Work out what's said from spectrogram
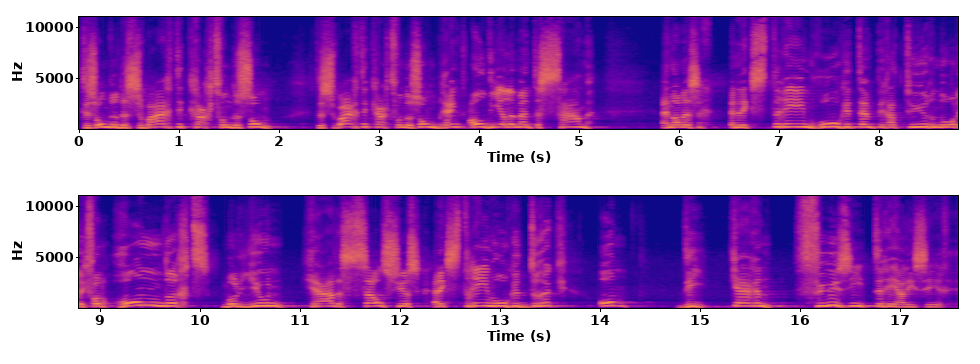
Het is onder de zwaartekracht van de zon. De zwaartekracht van de zon brengt al die elementen samen. En dan is er een extreem hoge temperatuur nodig van 100 miljoen graden Celsius en extreem hoge druk om die kernfusie te realiseren.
